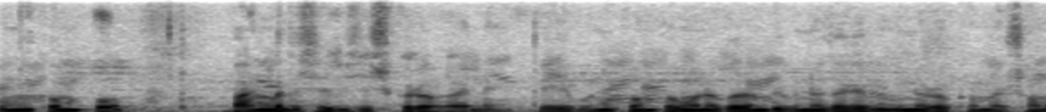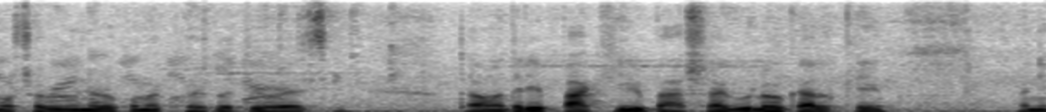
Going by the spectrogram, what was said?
ভূমিকম্প বাংলাদেশে বিশেষ করে হয় নাই। তো এই ভূমিকম্প মনে করেন বিভিন্ন জায়গায় বিভিন্ন রকমের সমস্যা, বিভিন্ন রকমের ক্ষয়ক্ষতি হয়েছে। তো আমাদের এই পাখির বাসাগুলো কালকে মানে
